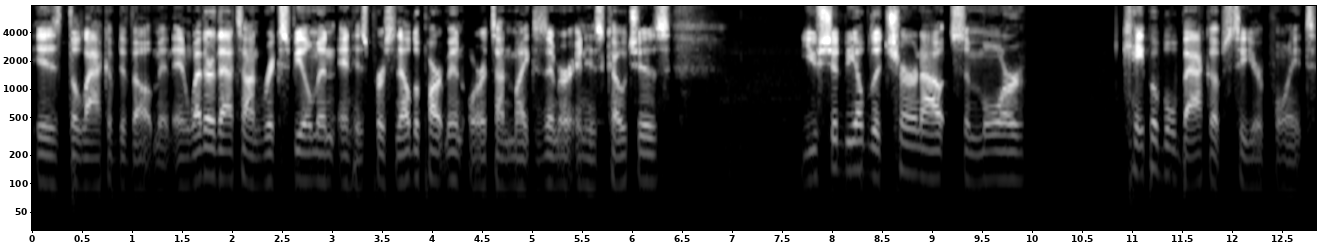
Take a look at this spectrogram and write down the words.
is the lack of development, and whether that's on Rick Spielman and his personnel department or it's on Mike Zimmer and his coaches, you should be able to churn out some more capable backups. To your point,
